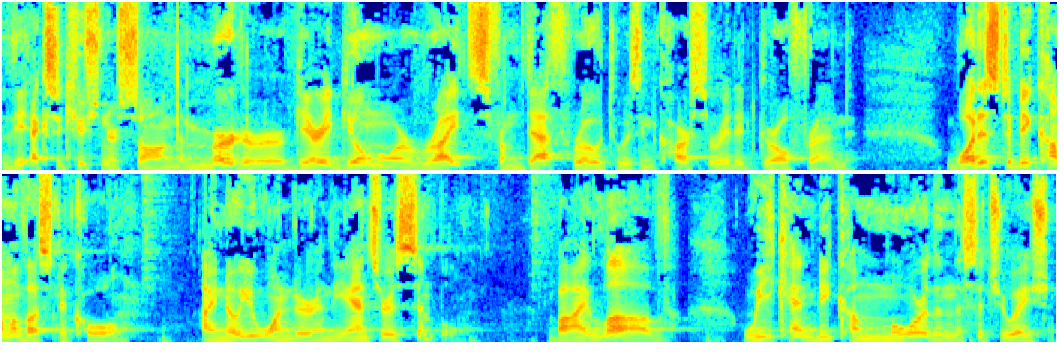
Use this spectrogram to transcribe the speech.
The Executioner's Song, the murderer, Gary Gilmore, writes from death row to his incarcerated girlfriend What is to become of us, Nicole? I know you wonder, and the answer is simple. By love, we can become more than the situation.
